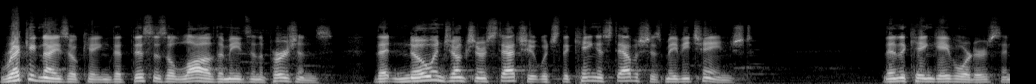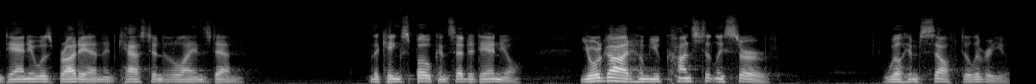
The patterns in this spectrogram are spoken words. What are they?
Recognize, O king, that this is a law of the Medes and the Persians that no injunction or statute which the king establishes may be changed. Then the king gave orders, and Daniel was brought in and cast into the lion's den. The king spoke and said to Daniel, Your God, whom you constantly serve, will himself deliver you.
